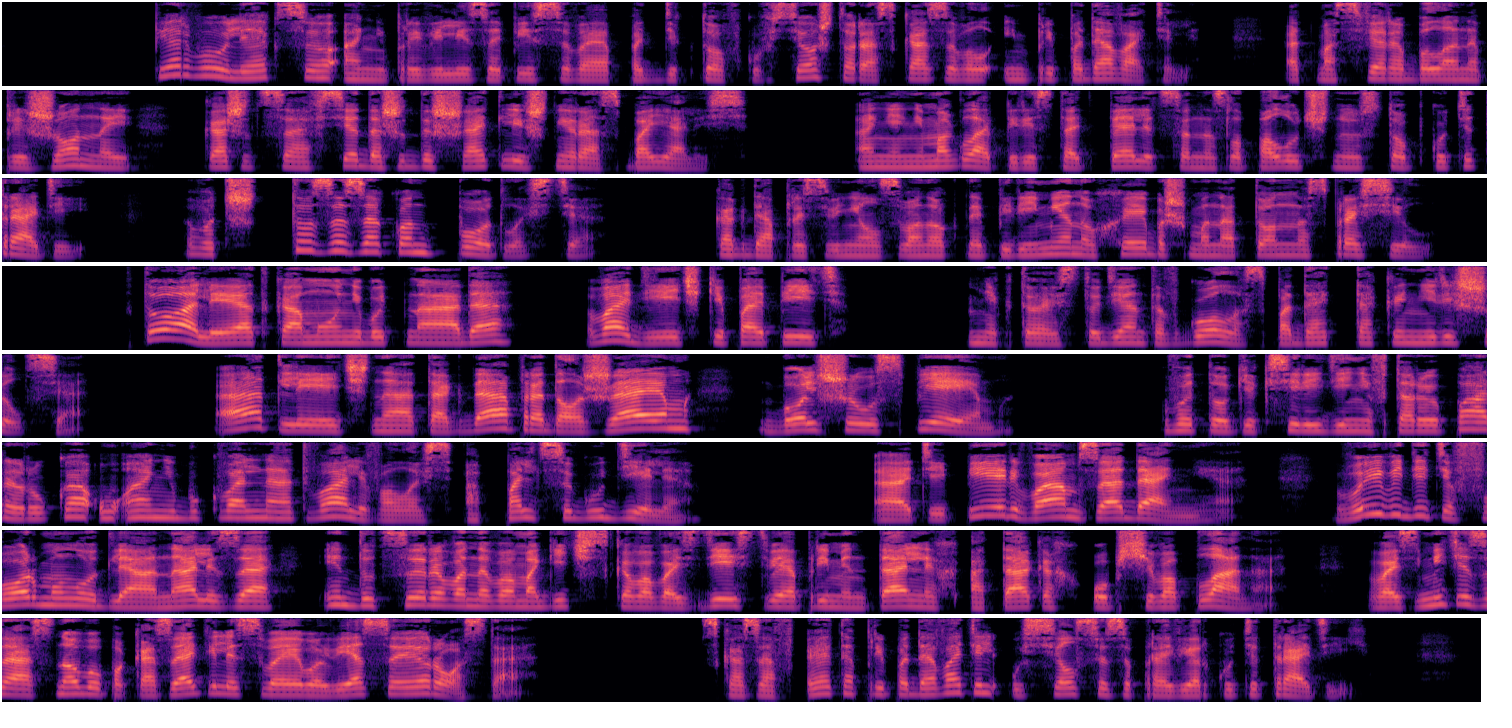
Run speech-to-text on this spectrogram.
Первую лекцию они провели, записывая под диктовку все, что рассказывал им преподаватель. Атмосфера была напряженной, кажется, все даже дышать лишний раз боялись. Аня не могла перестать пялиться на злополучную стопку тетрадей. Вот что за закон подлости? Когда прозвенел звонок на перемену, Хейбаш монотонно спросил. «В туалет кому-нибудь надо? Водички попить?» Никто из студентов голос подать так и не решился. «Отлично, тогда продолжаем, больше успеем». В итоге к середине второй пары рука у Ани буквально отваливалась, а пальцы гудели. А теперь вам задание. Выведите формулу для анализа индуцированного магического воздействия при ментальных атаках общего плана. Возьмите за основу показатели своего веса и роста. Сказав это, преподаватель уселся за проверку тетрадей.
